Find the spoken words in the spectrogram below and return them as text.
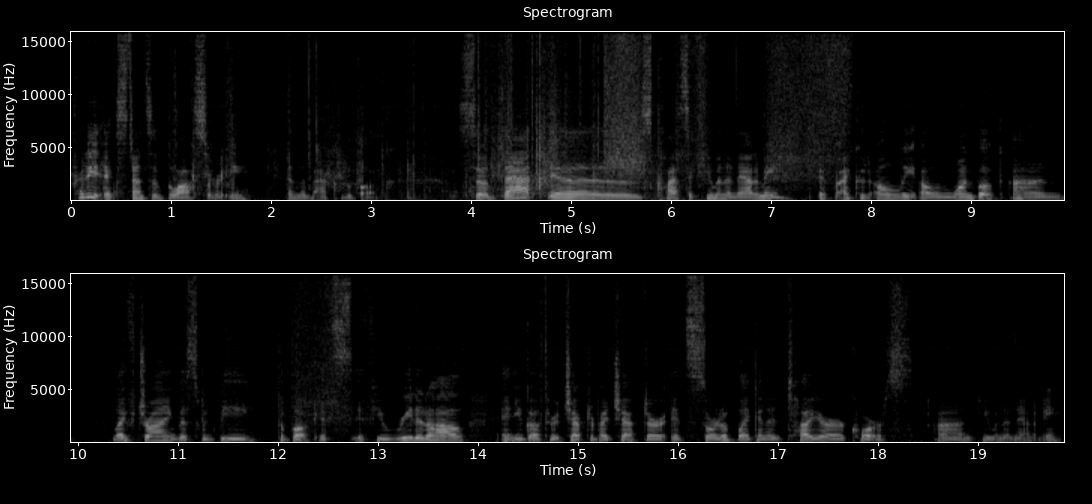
pretty extensive glossary in the back of the book. So that is Classic Human Anatomy. If I could only own one book on life drawing, this would be the book. It's If you read it all and you go through it chapter by chapter, it's sort of like an entire course on human anatomy.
